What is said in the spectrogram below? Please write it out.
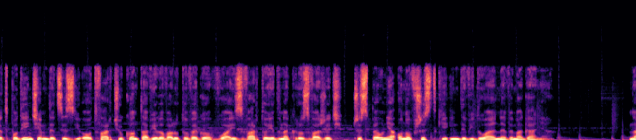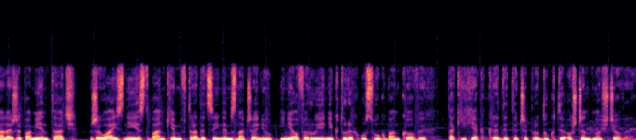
Przed podjęciem decyzji o otwarciu konta wielowalutowego w WISE warto jednak rozważyć, czy spełnia ono wszystkie indywidualne wymagania. Należy pamiętać, że Wise nie jest bankiem w tradycyjnym znaczeniu i nie oferuje niektórych usług bankowych, takich jak kredyty czy produkty oszczędnościowe.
